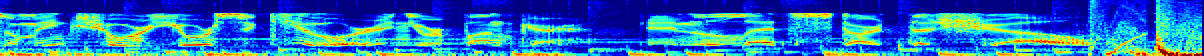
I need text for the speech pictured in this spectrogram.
So make sure you're secure in your bunker, and let's start the show.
